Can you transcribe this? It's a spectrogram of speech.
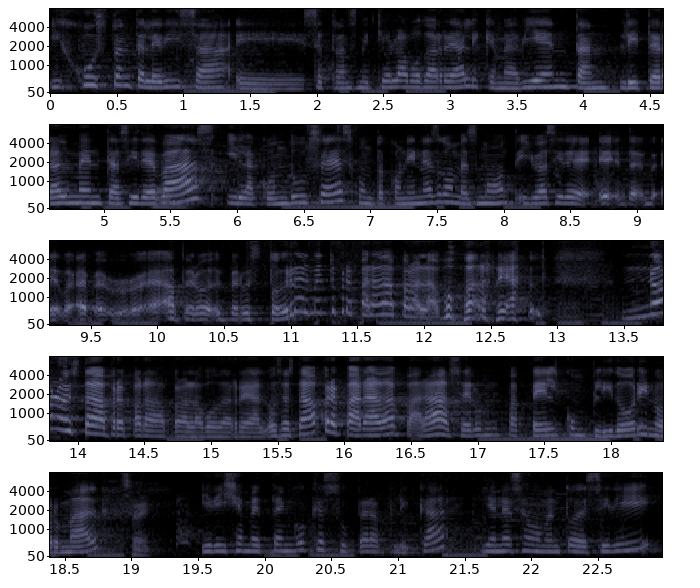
Y justo en Televisa eh, se transmitió la boda real y que me avientan literalmente así de vas y la conduces junto con Inés Gómez Montt y yo así de, eh, de- eh, ah, pero, pero estoy realmente preparada para la boda real. No, no estaba preparada para la boda real. O sea, estaba preparada para hacer un papel cumplidor y normal. Sí. Y dije, me tengo que súper aplicar. Y en ese momento decidí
